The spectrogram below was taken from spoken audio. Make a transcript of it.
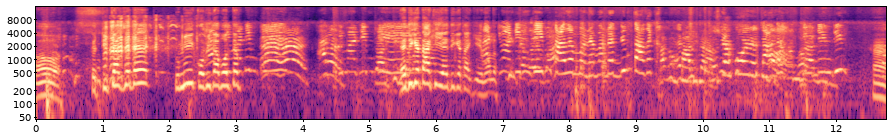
ও তো টিচার্স ডেতে তুমি কবিতা বলতে এদিকে তাকিয়ে এদিকে তাকিয়ে বলো। হ্যাঁ।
